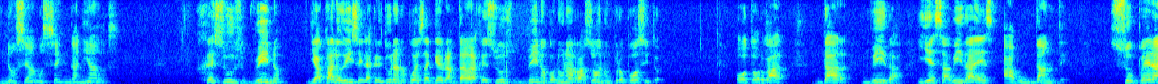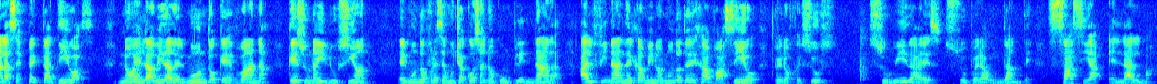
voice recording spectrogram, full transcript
No seamos engañados. Jesús vino y acá lo dice, la escritura no puede ser quebrantada. Jesús vino con una razón, un propósito. Otorgar, dar vida. Y esa vida es abundante. Supera las expectativas. No es la vida del mundo, que es vana, que es una ilusión. El mundo ofrece muchas cosas, no cumple nada. Al final del camino el mundo te deja vacío. Pero Jesús, su vida es superabundante sacia el alma.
